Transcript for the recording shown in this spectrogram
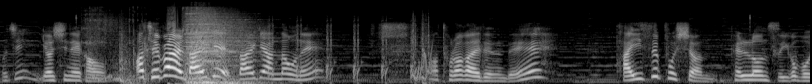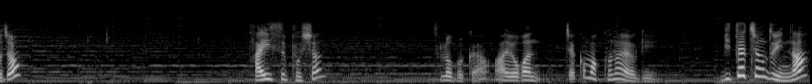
뭐지? 여신의 가오. 아, 제발! 날개! 날개 안 나오네. 아, 돌아가야 되는데. 다이스 포션. 밸런스. 이거 뭐죠? 다이스 포션? 둘러볼까요? 아, 여관 쬐끄맣구나, 여기. 밑에 층도 있나?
